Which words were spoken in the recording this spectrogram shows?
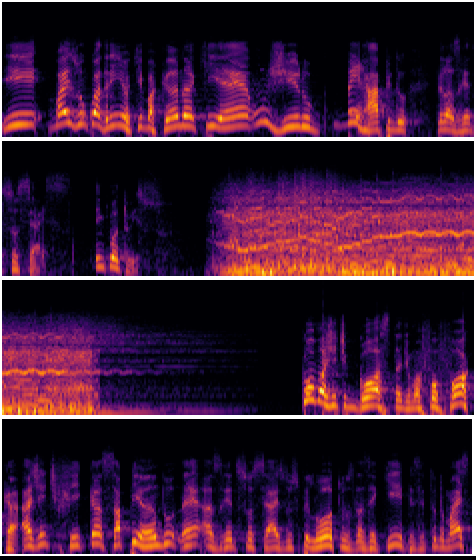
E mais um quadrinho aqui bacana que é um giro bem rápido pelas redes sociais. Enquanto isso. Como a gente gosta de uma fofoca, a gente fica sapeando né, as redes sociais dos pilotos, das equipes e tudo mais.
